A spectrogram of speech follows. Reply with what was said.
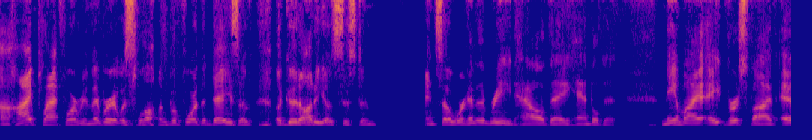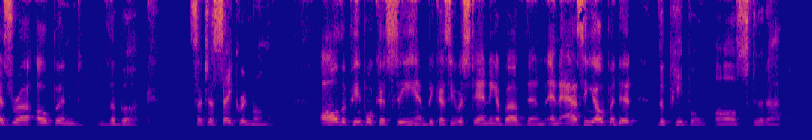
a high platform. Remember, it was long before the days of a good audio system. And so we're going to read how they handled it. Nehemiah 8, verse 5 Ezra opened the book. Such a sacred moment. All the people could see him because he was standing above them. And as he opened it, the people all stood up.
